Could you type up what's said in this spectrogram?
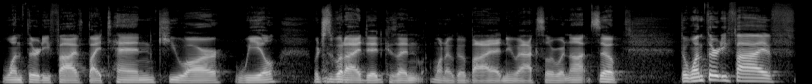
135 by 10 QR wheel, which is what I did because I didn't want to go buy a new axle or whatnot. So the 135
